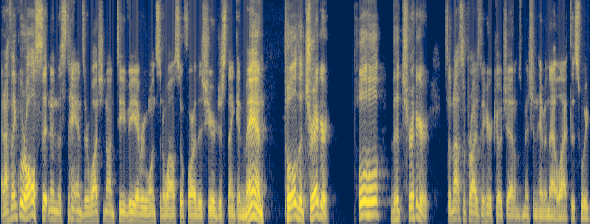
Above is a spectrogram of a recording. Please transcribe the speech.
And I think we're all sitting in the stands or watching on TV every once in a while so far this year, just thinking, man, pull the trigger, pull the trigger. So, not surprised to hear Coach Adams mention him in that light this week.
